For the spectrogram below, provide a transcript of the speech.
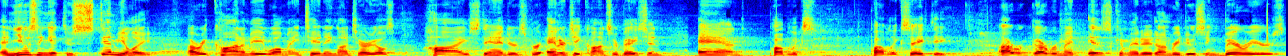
and using it to stimulate our economy while maintaining Ontario's high standards for energy conservation and public, public safety. Our government is committed on reducing barriers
